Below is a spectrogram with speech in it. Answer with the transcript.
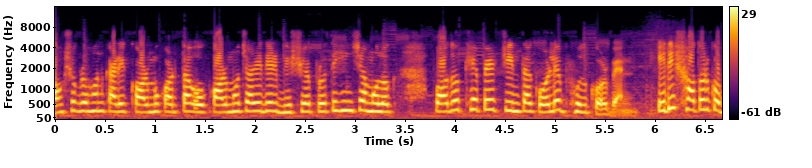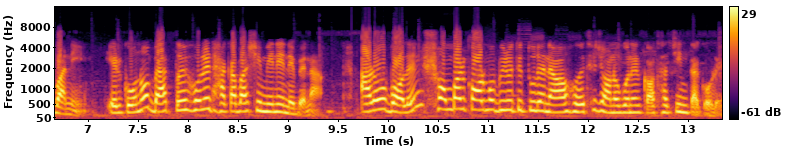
অংশগ্রহণকারী কর্মকর্তা ও কর্মচারীদের বিষয়ে প্রতিহিংসামূলক পদক্ষেপের চিন্তা করলে ভুল করবেন। এটি সতর্কবাণী। এর কোনো ব্যত্যয় হলে ঢাকাবাসী মেনে নেবে না। আরও বলেন, সোমবার কর্মবিরতি তুলে নেওয়া হয়েছে জনগণের কথা চিন্তা করে।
